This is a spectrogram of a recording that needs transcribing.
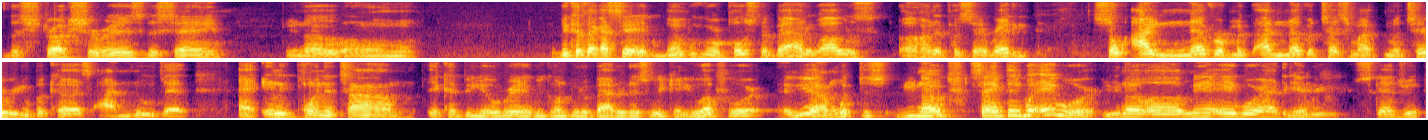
the structure is the same. You know, um, because like I said, when we were post to battle, I was hundred percent ready. So I never, I never touched my material because I knew that at any point in time it could be your red. We're gonna do the battle this weekend. You up for it? And yeah, I'm with this. You know, same thing with A Ward. You know, uh, me and A Ward had to get Yeah. rescheduled.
